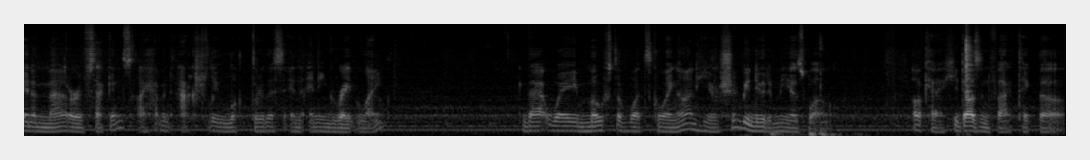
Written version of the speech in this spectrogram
in a matter of seconds. I haven't actually looked through this in any great length. That way, most of what's going on here should be new to me as well. Okay, he does in fact take the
